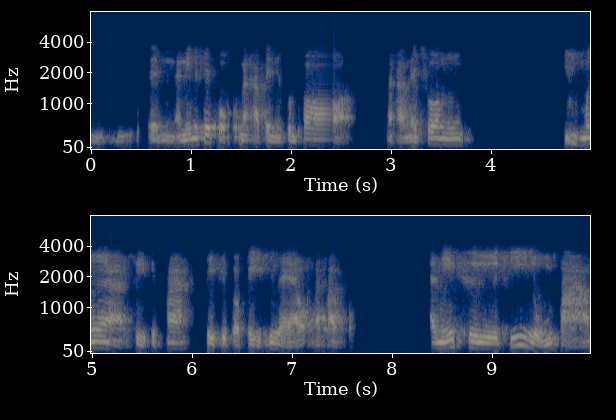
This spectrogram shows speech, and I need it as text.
อืมเป็นอันนี้ไม่ใช่ผมนะครับ เป็นคุณพ่อนะครับ ในช่วงเมื่อ 45 40 กว่าปีที่แล้วนะครับ อันนี้คือที่หลุมสาม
